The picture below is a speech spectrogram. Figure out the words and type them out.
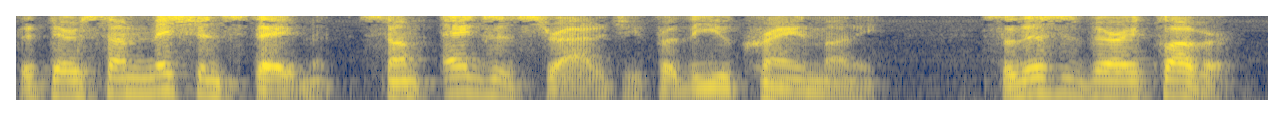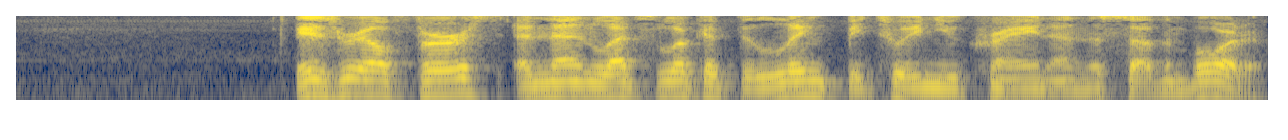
that there's some mission statement, some exit strategy for the Ukraine money. So this is very clever. Israel first, and then let's look at the link between Ukraine and the southern border.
